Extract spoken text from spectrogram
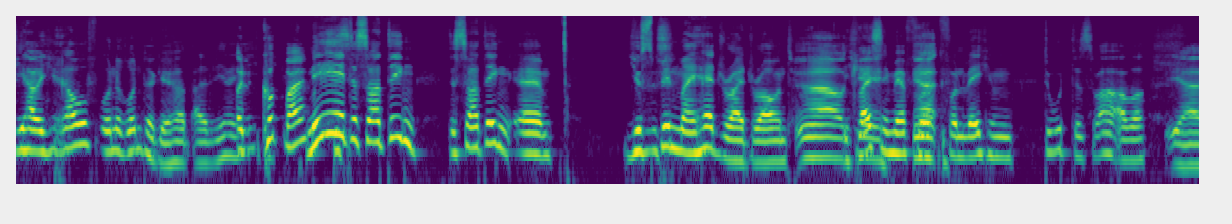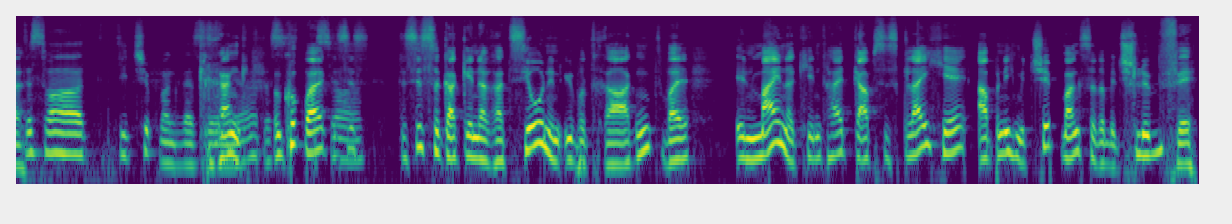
die habe ich rauf und runter gehört, Alter. Die Und richtig- guck mal. nee, das, war Ding, das war Ding. Ähm, you spin my head right round. Ja, okay. Ich weiß nicht mehr von, Ja, von welchem Dude das war, aber ja. das war die Chipmunk-Version. krank. Ja, das, und guck mal, das, war- ist, das ist sogar generationenübertragend, weil in meiner Kindheit gab es das Gleiche, aber nicht mit Chipmunks, sondern mit Schlümpfe.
